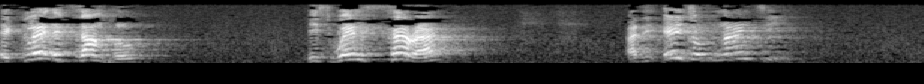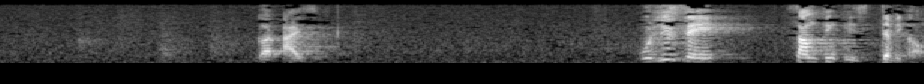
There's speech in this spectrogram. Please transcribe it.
A clear example is when Sarah, at the age of 90, got Isaac. Would you say something is difficult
